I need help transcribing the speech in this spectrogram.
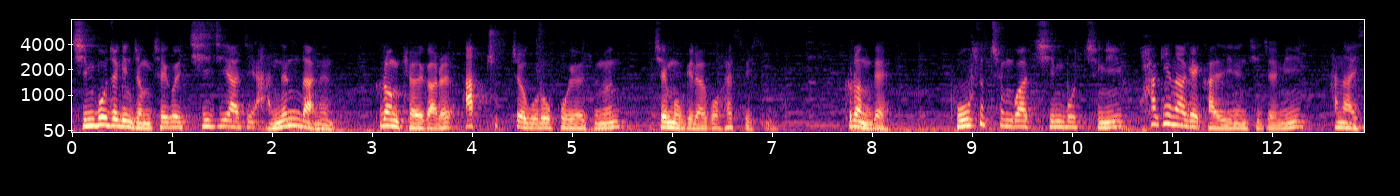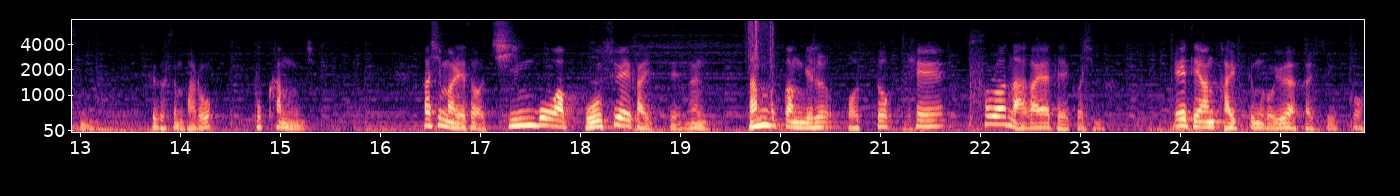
진보적인 정책을 지지하지 않는다는 그런 결과를 압축적으로 보여주는 제목이라고 할 수 있습니다. 그런데 보수층과 진보층이 확연하게 갈리는 지점이 하나 있습니다. 그것은 바로 북한 문제. 다시 말해서 진보와 보수의 갈등은 남북 관계를 어떻게 풀어나가야 될 것인가에 대한 갈등으로 요약할 수 있고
